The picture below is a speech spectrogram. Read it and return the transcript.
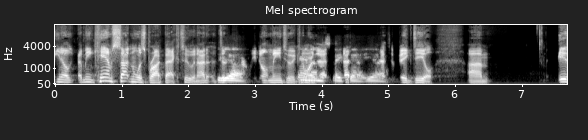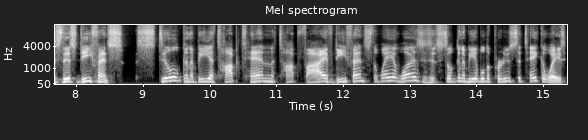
You know, I mean, Cam Sutton was brought back too, and I Yeah. don't mean to ignore that That- that. Yeah. that's a big deal. Um, is this defense still going to be a top 10, top five defense the way it was? Is it still going to be able to produce the takeaways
